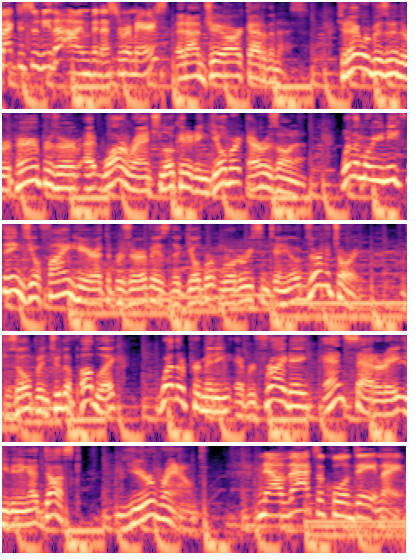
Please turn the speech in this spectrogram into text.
back to Su Vida. I'm Vanessa Ramirez. And I'm JR Cardenas. Today we're visiting the Riparian Preserve at Water Ranch located in Gilbert, Arizona. One of the more unique things you'll find here at the preserve is the Gilbert Rotary Centennial Observatory, which is open to the public, weather permitting every Friday and Saturday evening at dusk, year round. Now that's a cool date night.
